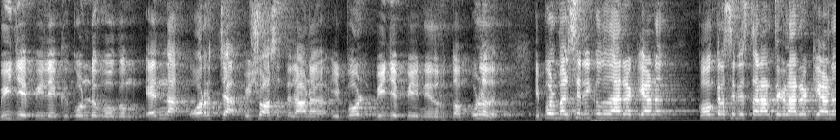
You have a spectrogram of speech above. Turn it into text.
ബി ജെ പിയിലേക്ക് കൊണ്ടുപോകും എന്ന ഉറച്ച വിശ്വാസത്തിലാണ് ഇപ്പോൾ ബി നേതൃത്വം ഉള്ളത്. ഇപ്പോൾ മത്സരിക്കുന്നത് ആരൊക്കെയാണ്? കോൺഗ്രസിന്റെ സ്ഥാനാർത്ഥികൾ ആരൊക്കെയാണ്?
